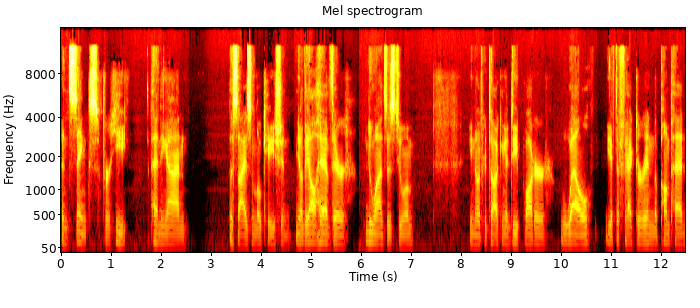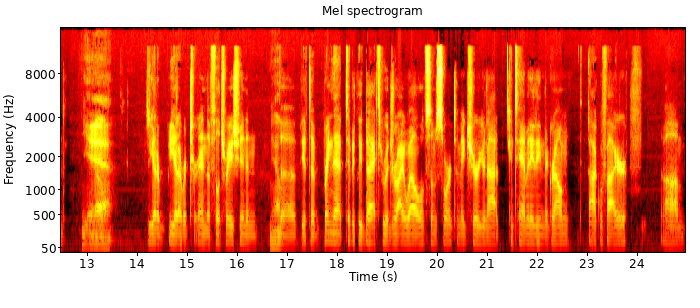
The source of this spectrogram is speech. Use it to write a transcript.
and sinks for heat, depending on the size and location. You know, they all have their nuances to them. You know, if you're talking a deep water well, you have to factor in the pump head. Yeah. So you got to you got to return the filtration and Yeah. the you have to bring that typically back through a dry well of some sort to make sure you're not contaminating the ground aquifer. Um,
